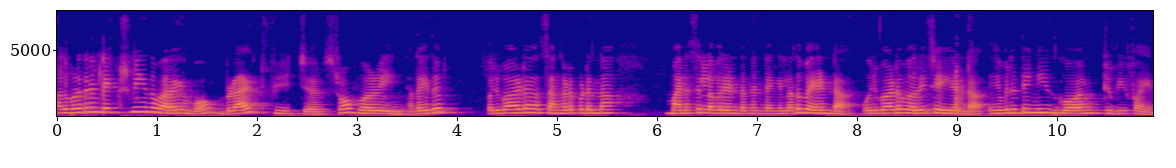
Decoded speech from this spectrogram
അതുപോലെ തന്നെ ലക്ഷ്മി എന്ന് പറയുമ്പോൾ ബ്രൈറ്റ് ഫ്യൂച്ചർ സ്റ്റോപ്പ് വറിയിങ് അതായത് ഒരുപാട് സങ്കടപ്പെടുന്ന മനസ്സുള്ളവരുണ്ടെന്നുണ്ടെങ്കിൽ അത് വേണ്ട. ഒരുപാട് വെറി ചെയ്യണ്ട. Everything is going to be fine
